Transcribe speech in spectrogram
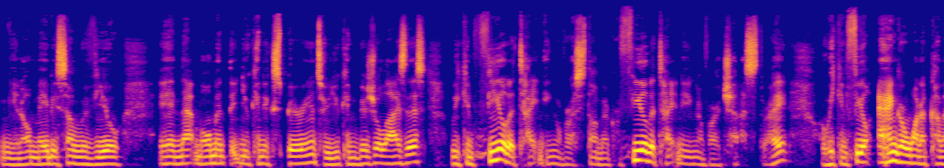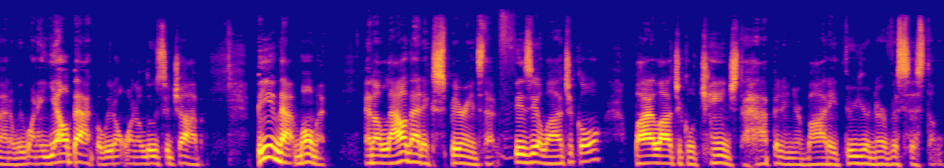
You know, maybe some of you in that moment that you can experience or you can visualize this, we can feel the tightening of our stomach or feel the tightening of our chest, right? Or we can feel anger want to come out and we want to yell back, but we don't want to lose the job. Be in that moment and allow that experience, that physiological, biological change to happen in your body through your nervous system.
